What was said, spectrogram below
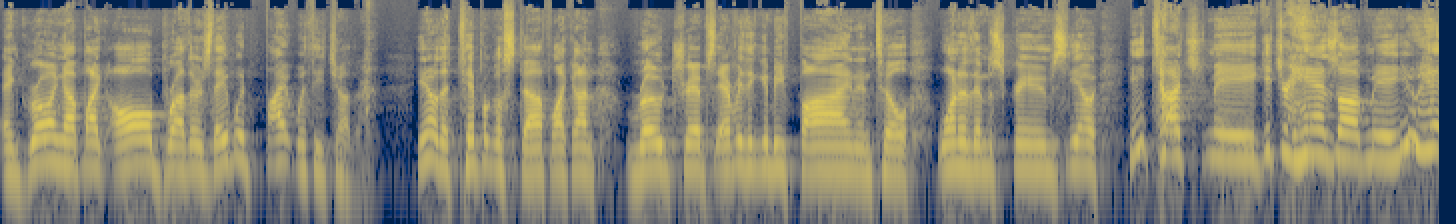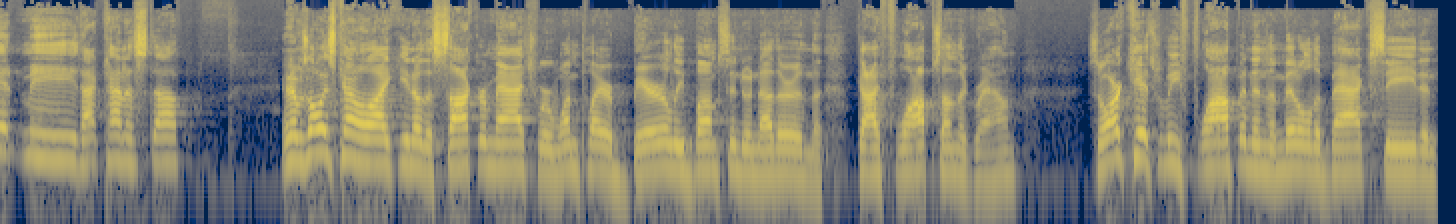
and growing up like all brothers, they would fight with each other. You know, the typical stuff, like on road trips, everything can be fine until one of them screams, you know, he touched me, get your hands off me, you hit me, that kind of stuff. And it was always kind of like, you know, the soccer match where one player barely bumps into another and the guy flops on the ground. So our kids would be flopping in the middle of the back seat. And,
